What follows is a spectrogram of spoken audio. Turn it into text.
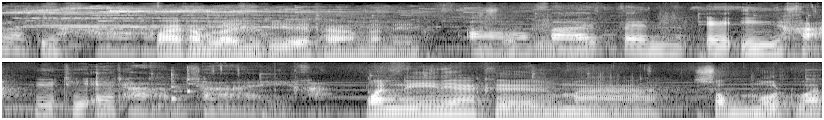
สวัสดีค่ะฝ้ายทำอะไรอยู่ที่เอทามตอนนี้อ๋อสวัสดีคฝ้ายรับเป็น AE ค่ะ อยู่ที่ A ถามใช่ค่ะ วันนี้เนี่ยคือมาสมมุติว่า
